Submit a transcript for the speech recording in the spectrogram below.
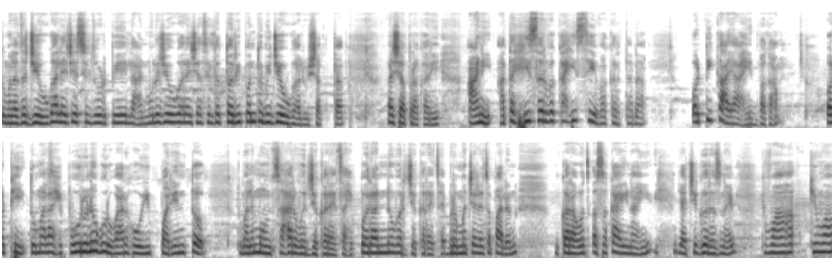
तुम्हाला जर जेव घालायचे असेल जोडपे लहान मुलं जेव घालायचे असेल तर तरी पण तुम्ही जेव घालू शकतात. अशा प्रकारे. आणि आता ही सर्व काही सेवा करताना अटी काय आहेत बघा. अटी तुम्हाला हे पूर्ण गुरुवार होईपर्यंत तुम्हाला मांसाहार वर्ज्य करायचा आहे परान्न वर्ज्य करायचं आहे. ब्रह्मचर्याचं पालन करावंच असं काही नाही याची गरज नाही. किंवा किंवा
